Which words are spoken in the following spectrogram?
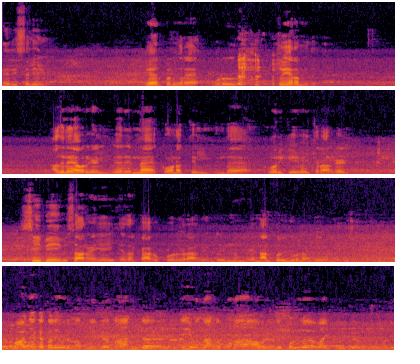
நெரிசலில் ஏற்படுகிற ஒரு துயரம் இது. அதிலே அவர்கள் வேறு என்ன கோணத்தில் இந்த கோரிக்கையை வைக்கிறார்கள்? சிபிஐ விசாரணையை எதற்காக கோருகிறார்கள் என்று இன்னும் என்னால் புரிந்து கொள்ள முடியவில்லை. பாஜக தலைவர் என்ன சொல்லியிருக்காருன்னா அந்த விஜய் வந்து அங்கே போனால் அவரை வந்து கொல்ல வாய்ப்பு இருக்கு அப்படிங்கிற மாதிரி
